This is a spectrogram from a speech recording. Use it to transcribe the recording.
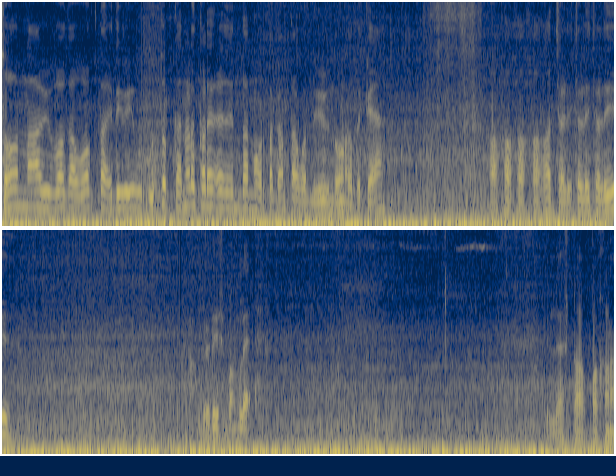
ಸೊ ನಾವು ಇವಾಗ ಹೋಗ್ತಾ ಇದ್ದೀವಿ ಉತ್ತರ ಕನ್ನಡ ಕಡೆಯಿಂದ ನೋಡ್ತಕ್ಕಂಥ ಒಂದು ವ್ಯೂ ನೋಡೋದಕ್ಕೆ. ಹಾ ಹಾ ಹಾ ಹಾ ಹಾ, ಚಳಿ ಚಳಿ ಚಳಿ. ಬ್ರಿಟಿಷ್ ಬಂಗ್ಲೆ. ಇಲ್ಲೇ ಸ್ಟಾಪ್ ಹಾಕೋಣ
